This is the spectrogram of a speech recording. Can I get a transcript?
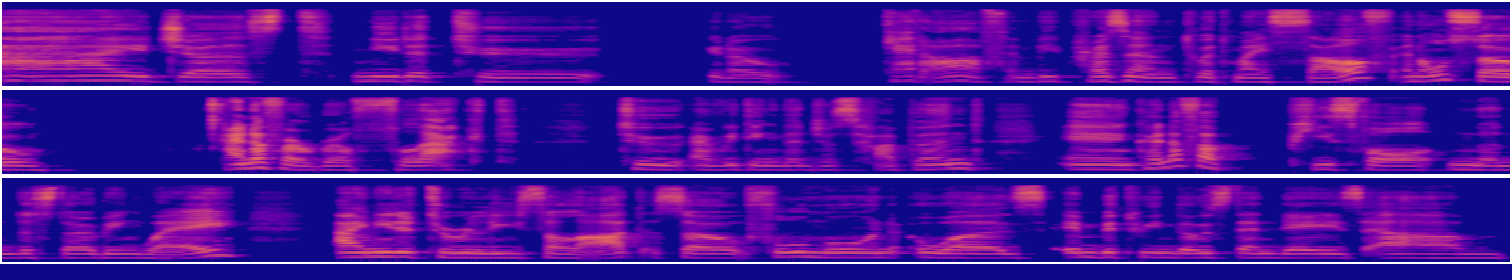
I just needed to you know get off and be present with myself and also kind of a reflect to everything that just happened in kind of a peaceful non-disturbing way I needed to release a lot. So full moon was in between those 10 days. Um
